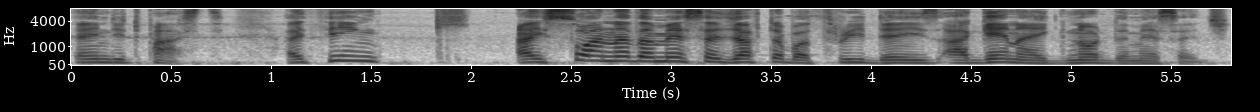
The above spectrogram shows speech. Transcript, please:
and it passed. I think I saw another message after about three days. Again, I ignored the message.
